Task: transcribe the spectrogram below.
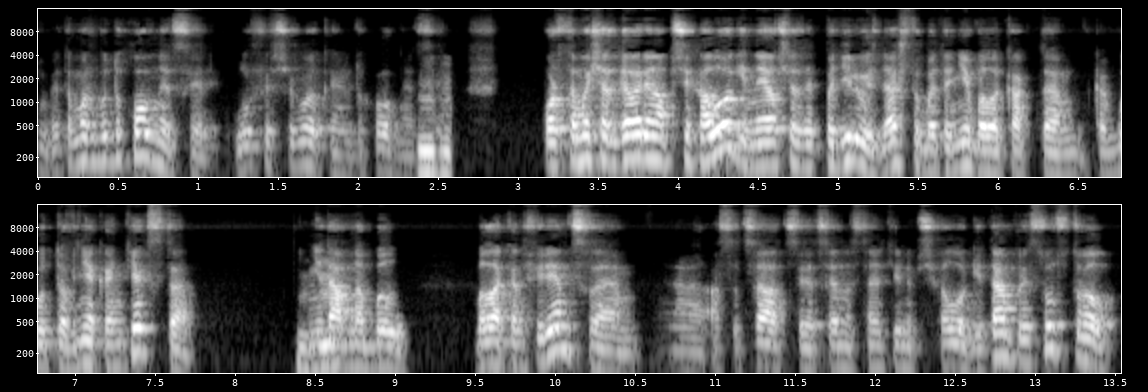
это может быть духовная цель. Лучше всего, конечно, духовная цель. Угу. Просто мы сейчас говорим о психологии, но я вот сейчас поделюсь, да, чтобы это не было как-то, как будто вне контекста. Угу. Недавно был, была конференция э, Ассоциации ценностно-нативной психологии. Там присутствовал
